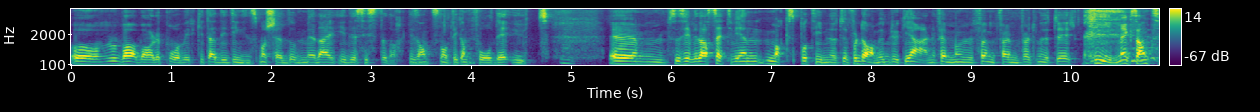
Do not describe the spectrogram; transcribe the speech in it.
Og hva har det påvirket deg, de tingene som har skjedd med deg i det siste. da, Sånn at vi kan få det ut. Um, så sier vi da setter vi en maks på ti minutter, for damer bruker gjerne 45 minutter. Time, ikke sant?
